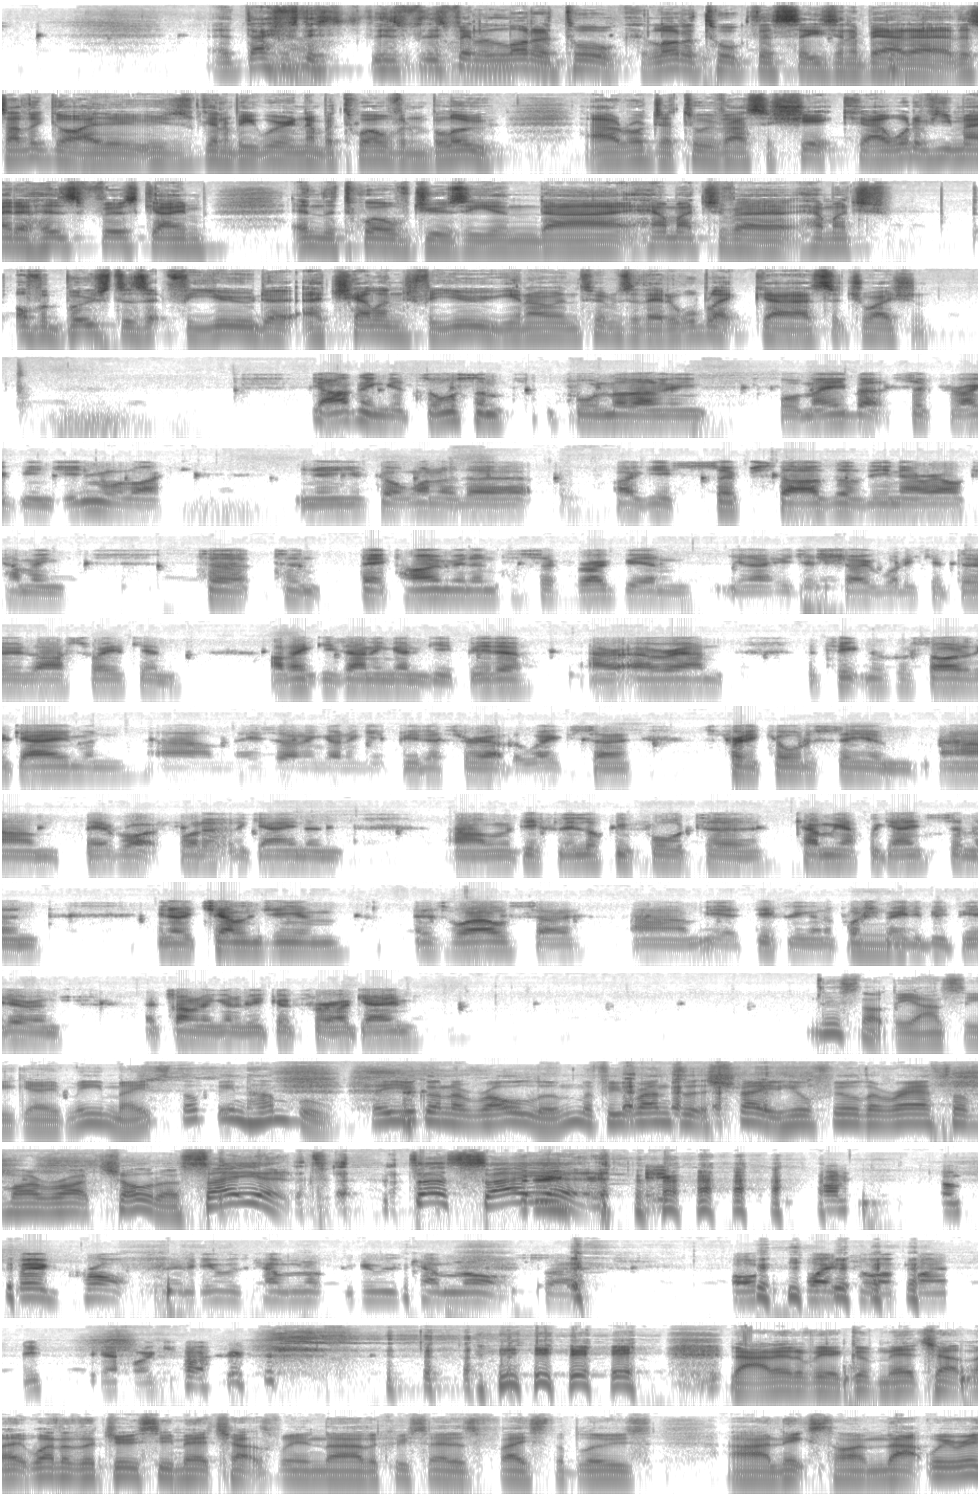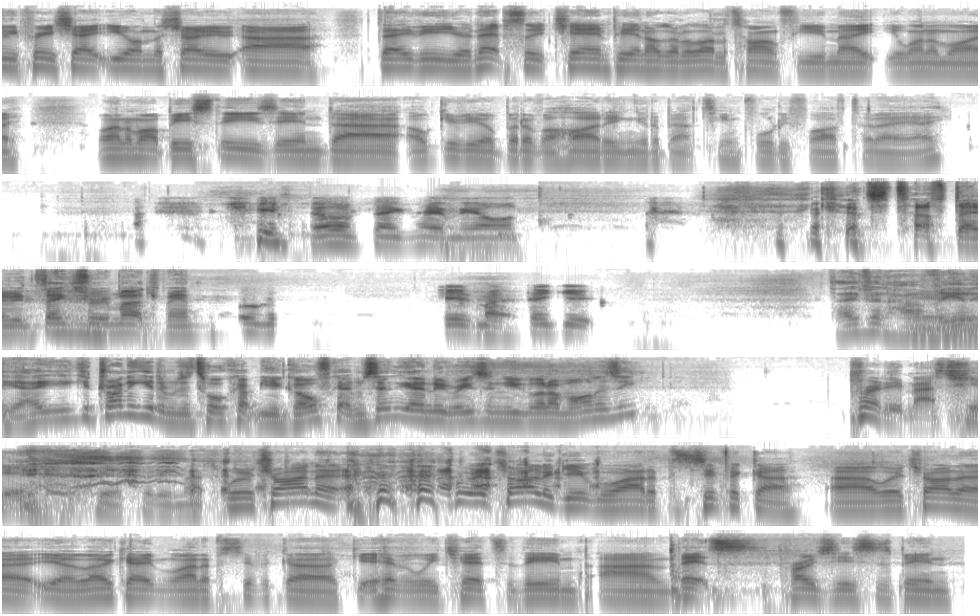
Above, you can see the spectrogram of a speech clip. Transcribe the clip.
Uh, Dave, there's, there's, there's been a lot of talk, a lot of talk this season about uh, this other guy who's going to be wearing number 12 in blue, uh, Roger Tuivasa-Sheck. Uh, what have you made of his first game in the 12 jersey, and uh, how much of a how much of a boost is it for you, to, a challenge for you, you know, in terms of that All Black uh, situation? Yeah, I think it's awesome for not only for me but Super Rugby in general. Like, you know, you've got one of the, I guess, superstars of the NRL coming to, to back home and into Super Rugby, and you know he just showed what he could do last week, and I think he's only going to get better around the technical side of the game, and um, he's only going to get better throughout the week. So it's pretty cool to see him um, that right footed again, and um, we're definitely looking forward to coming up against him and you know challenging him as well. So um, yeah, definitely going to push mm. me to be better, and it's only going to be good for our game. That's not the answer you gave me, mate. Stop being humble. Say you're going to roll him. If he runs it straight, he'll feel the wrath of my right shoulder. Say it. Just say it. I'm big prop, and he was coming up. He was coming off. So I'll wait till I play. See how I go. nah, that'll be a good matchup, mate. One of the juicy matchups when uh, the Crusaders face the Blues uh, next time. That we really appreciate you on the show, uh, Davey. You're an absolute champion. I've got a lot of time for you, mate. You're one of my one of my besties, and uh, I'll give you a bit of a hiding at about 10:45 today, eh? Cheers, fellas. Thanks for having me on. Good stuff, David. Thanks very much, man. Cheers, mate. Thank you. David Havili, yeah. eh? You're trying to get him to talk up your golf game. Is that the only reason you got him on, is he? Pretty much, yeah, yeah, pretty much. We're trying to we're trying to get Moana Pacifica. Uh, we're trying to yeah locate Moana Pacifica, get have a wee chat to them. Um, that process has been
